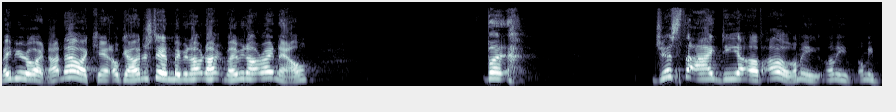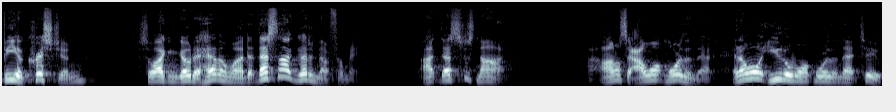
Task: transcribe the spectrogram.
Maybe you're like, not now, I can't. Okay, I understand. Maybe not, not maybe not right now. But just the idea of, oh, let me, let me, let me be a Christian so I can go to heaven that's not good enough for me. I, that's just not honestly, I want more than that. And I want you to want more than that too.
